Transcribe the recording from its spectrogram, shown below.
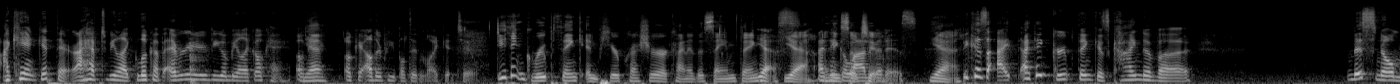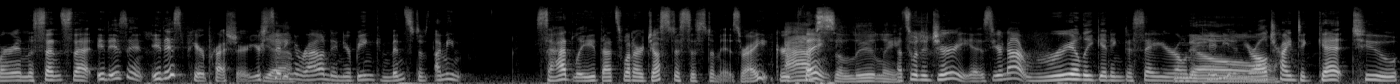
I can't get there. I have to be like look up every review and be like okay, okay, Yeah. okay. Other people didn't like it too. Do you think groupthink and peer pressure are kind of the same thing? Yes. Yeah, I, think, a so lot too. of it is. Yeah. Because I, I think groupthink is kind of a misnomer in the sense that it isn't it is peer pressure. You're Yeah. sitting around and you're being convinced of I mean, sadly, that's what our justice system is, right? Groupthink. Absolutely. That's what a jury is. You're not really getting to say your own opinion. You're all trying to get to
